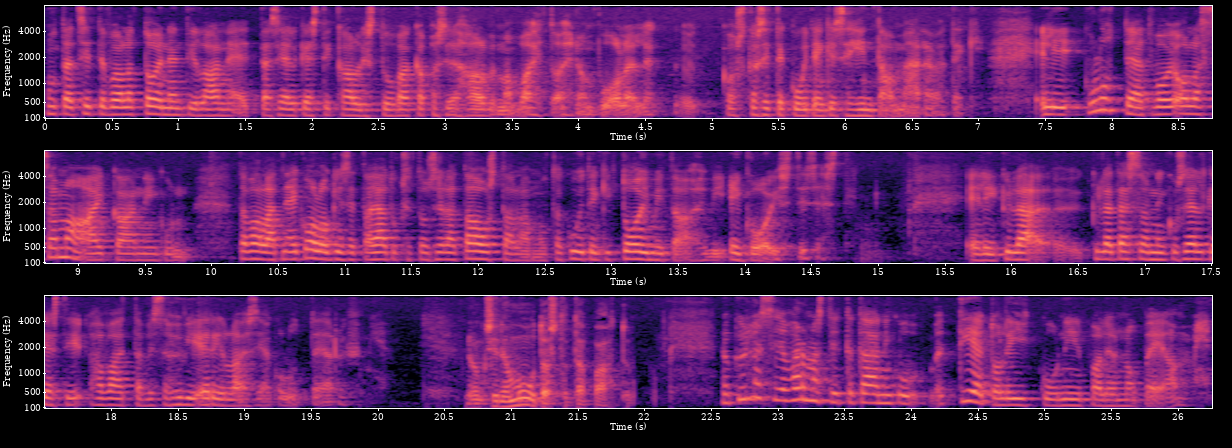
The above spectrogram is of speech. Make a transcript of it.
Mutta että sitten voi olla toinen tilanne, että selkeästi kallistuu vaikkapa sille halvemman vaihtoehdon puolelle, koska sitten kuitenkin se hinta on määrävä teki. Eli kuluttajat voi olla samaan aikaan niin kuin, tavallaan, että ne ekologiset ajatukset on siellä taustalla, mutta kuitenkin toimitaan hyvin egoistisesti. Eli kyllä, kyllä tässä on niin kuin selkeästi havaittavissa hyvin erilaisia kuluttajaryhmiä. No onko siinä muutosta tapahtunut? No kyllä se varmasti, että tämä niin kuin, tieto liikkuu niin paljon nopeammin.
